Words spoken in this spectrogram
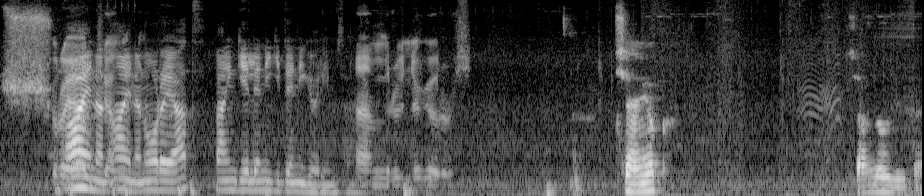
şuraya Aynen atıyorum. aynen oraya at. Ben geleni gideni göreyim sana. Emrünü görürüz. Şen yok. Jungle gibi ya.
